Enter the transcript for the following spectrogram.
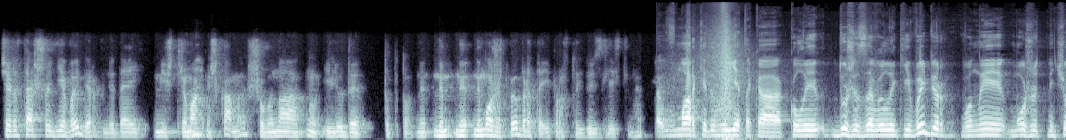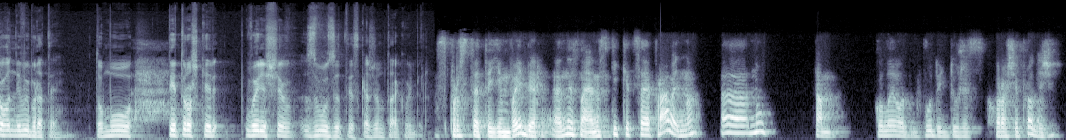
через те, що є вибір в людей між трьома книжками, що вона ну і люди, тобто, не, не, не- можуть вибрати і просто йдуть з лістінга. В маркетингу є така, коли дуже завеликий вибір, вони можуть нічого не вибрати. Тому ти трошки вирішив звузити, скажімо так, вибір. Спростити їм вибір. Е, Не знаю наскільки це правильно. Е, ну там, коли от будуть дуже хороші продажі,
